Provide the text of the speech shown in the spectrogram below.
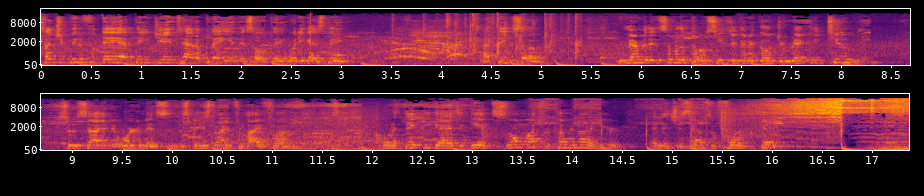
Such a beautiful day. I think James had a play in this whole thing. What do you guys think? I think so. Remember that some of the proceeds are going to go directly to suicide awareness and the Spacelion for Life Fund. I want to thank you guys again so much for coming out here and let's just have some fun, okay?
